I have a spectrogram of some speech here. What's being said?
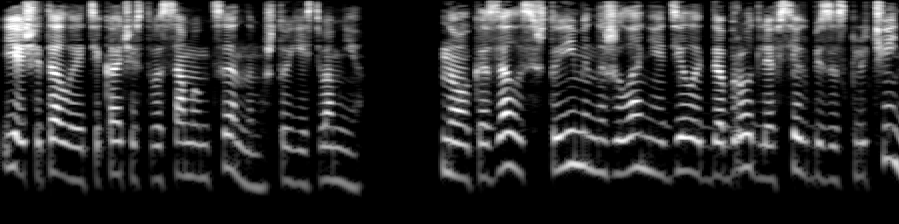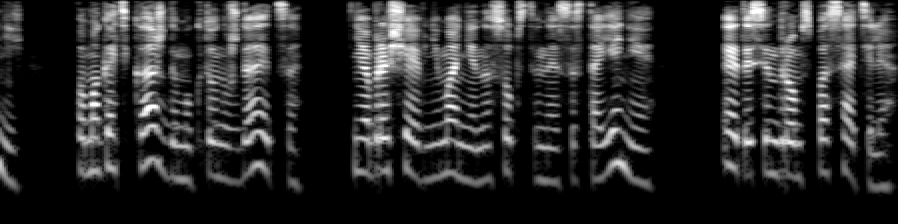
Я считала эти качества самым ценным, что есть во мне. Но оказалось, что именно желание делать добро для всех без исключений, помогать каждому, кто нуждается, не обращая внимания на собственное состояние, это синдром спасателя.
